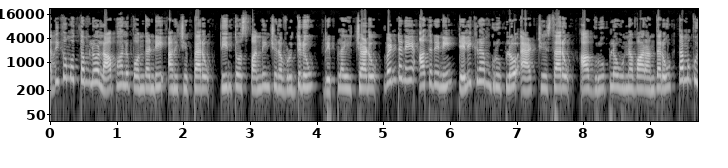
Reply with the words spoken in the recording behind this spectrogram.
అధిక మొత్తంలో లాభాలు పొందండి అని చెప్పారు. దీంతో స్పందించిన వృద్ధుడు రిప్లై ఇచ్చాడు. వెంటనే అతడిని టెలిగ్రామ్ గ్రూప్లో యాడ్ చేశారు. ఆ గ్రూప్లో ఉన్న వారందరూ తమకు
